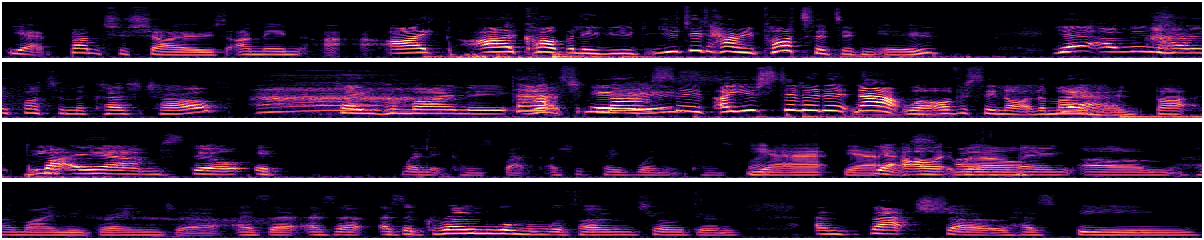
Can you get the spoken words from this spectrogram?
yeah, bunch of shows. I mean, I, I, can't believe you you did Harry Potter, didn't you? yeah i'm in harry potter and the cursed child playing hermione That's massive. is, Are you still in it now? Well, obviously not at the Yeah, moment, but, but i am still if when it comes back i should say when it comes back yeah, yeah. Yes, oh, it I'm will. playing um, Hermione Granger as a as a as a grown woman with her own children, and that show has been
